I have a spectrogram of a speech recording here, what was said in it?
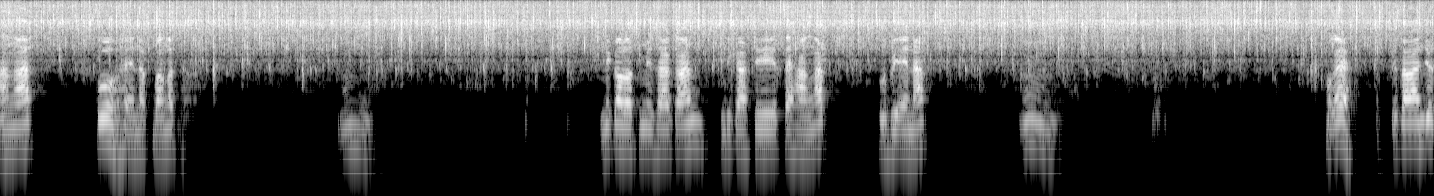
Hangat. Uh, enak banget. Hmm. Ini kalau misalkan dikasih teh hangat lebih enak. Hmm. Oke, kita lanjut.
